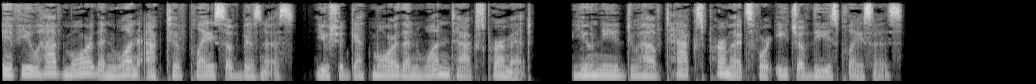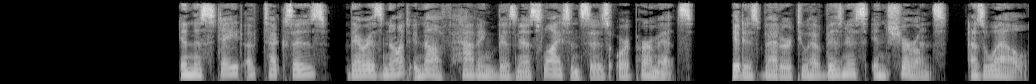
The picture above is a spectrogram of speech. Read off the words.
If you have more than one active place of business, you should get more than one tax permit. You need to have tax permits for each of these places. In the state of Texas, there is not enough having business licenses or permits. It is better to have business insurance, as well.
